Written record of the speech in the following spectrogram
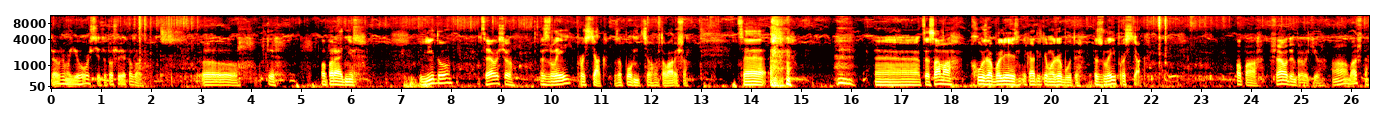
Це вже мої гості, це те, що я казав. Е, в тих попередніх відео. Це ось злий простяк. Запомніть цього товариша. Це Е, Це сама хужа болезнь, яка тільки може бути. Злий простяк. Опа, ще один прилетів. А, бачите?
